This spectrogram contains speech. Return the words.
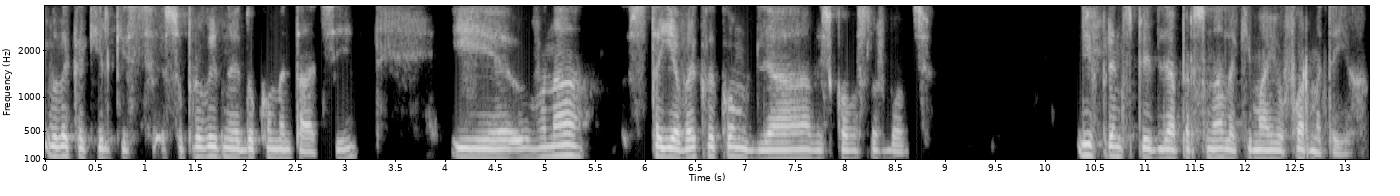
велика кількість супровідної документації, і вона стає викликом для військовослужбовців. І, в принципі, для персоналу, який має оформити їх.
